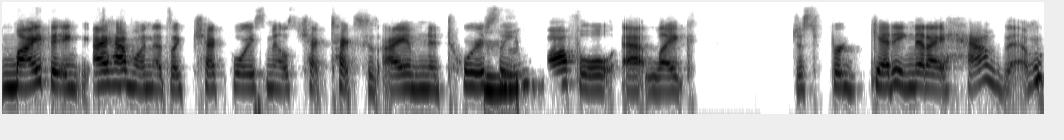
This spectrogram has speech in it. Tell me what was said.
my thing, I have one that's like check voicemails, check texts, because I am notoriously mm-hmm. awful at like just forgetting that I have them.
